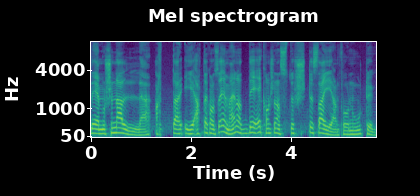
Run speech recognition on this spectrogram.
det emosjonelle etter, i etterkant, så jeg mener at det er kanskje den største seieren for Northug.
